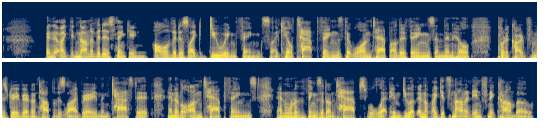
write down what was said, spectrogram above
And like none of it is thinking. All of it is like doing things. Like he'll tap things that will untap other things, and then he'll put a card from his graveyard on top of his library, and then cast it, and it'll untap things. And one of the things that untaps will let him do it. And like it's not an infinite combo.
